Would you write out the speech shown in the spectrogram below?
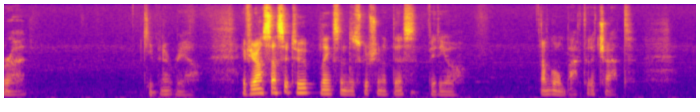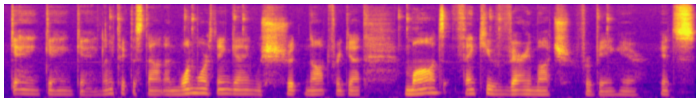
right? Keeping it real. If you're on CensorTube links in the description of this video. I'm going back to the chat. Gang gang gang. Let me take this down. And one more thing gang we should not forget. Mods thank you very much for being here. It's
